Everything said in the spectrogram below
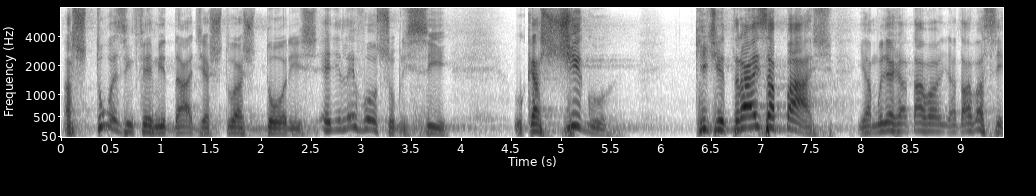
as tuas enfermidades, as tuas dores, Ele levou sobre si o castigo que te traz a paz e a mulher já estava já tava assim:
